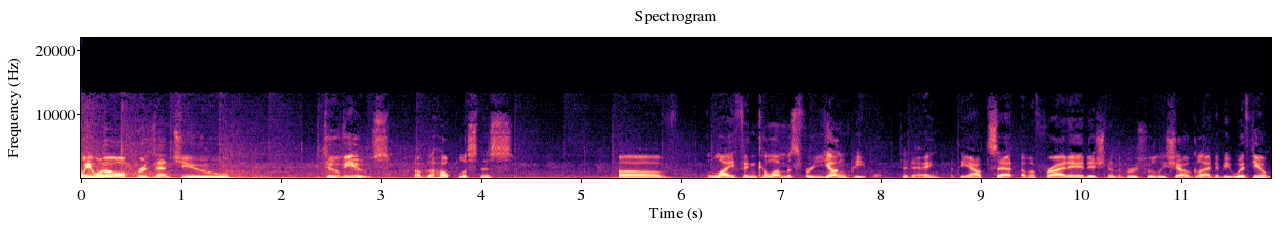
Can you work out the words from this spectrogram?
We will present you two views of the hopelessness of life in Columbus for young people today at the outset of a Friday edition of the Bruce Hooley Show. Glad to be with you.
